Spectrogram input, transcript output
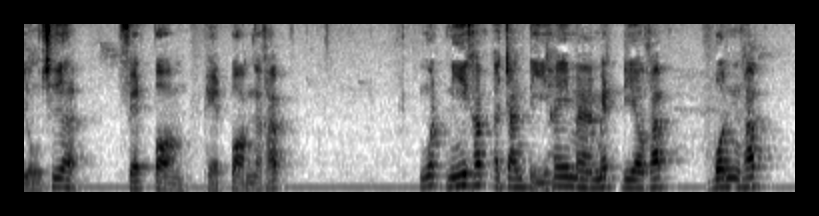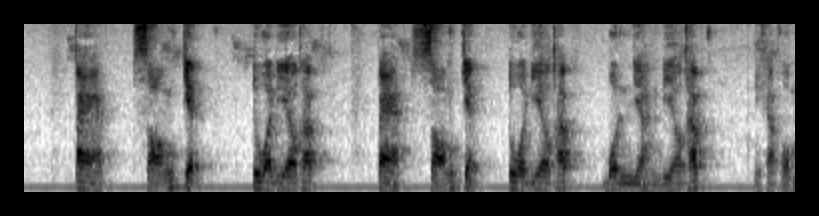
หลงเชื่อเฟซปลอม เพจปลอมนะครับ งวดนี้ครับอาจารย์ตีให้มาเม็ดเดียวครับ บนครับ 8 2 7 ตัวเดียวครับ 8 2 7 ตัวเดียวครับ บนอย่างเดียวครับ นี่ครับผม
